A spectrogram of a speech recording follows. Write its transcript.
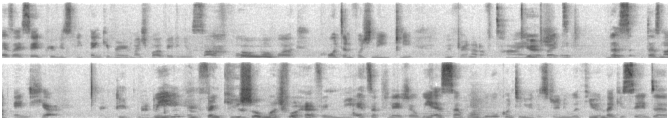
as I said previously, thank you very much for availing yourself for Oh. our court. Unfortunately, we've run out of time, Yes, but yes. this does not end here. Madam. We And thank you so much for having me. It's a pleasure. We as Sabo, we will continue this journey with you. Like you said, uh,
